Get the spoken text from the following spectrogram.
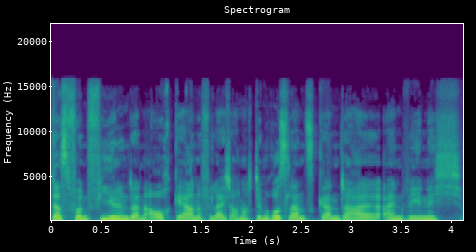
das von vielen dann auch gerne vielleicht auch nach dem Russland-Skandal ein wenig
